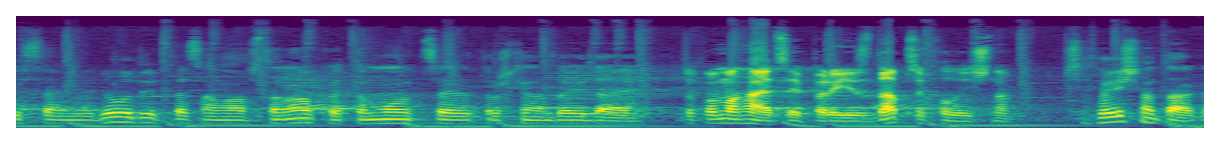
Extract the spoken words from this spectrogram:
ті самі люди, та сама обстановка, тому це трошки надоїдає. Допомагає цей переїзд, да, психологічно? Психологічно так.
